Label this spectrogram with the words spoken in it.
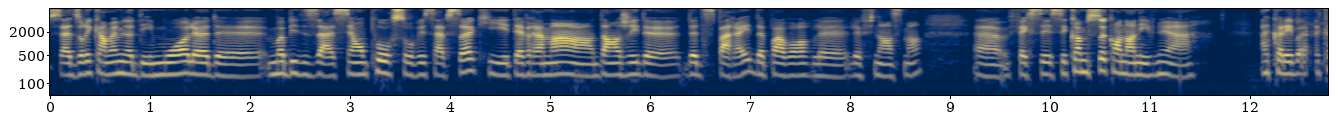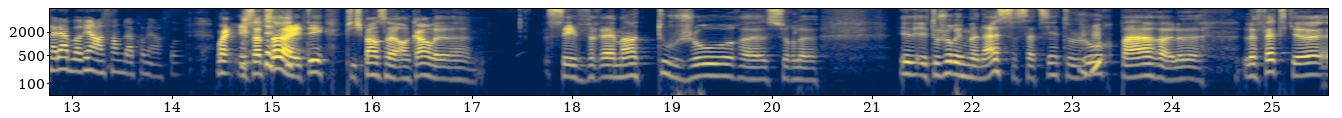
ça a duré quand même des mois de mobilisation pour sauver SAPSA, qui était vraiment en danger de, disparaître, de ne pas avoir le, financement. fait que c'est comme ça qu'on en est venu à, collaborer ensemble la première fois. Oui, et ça, a été, puis je pense euh, encore, c'est vraiment toujours euh, sur le... Il toujours une menace, ça tient toujours mm-hmm. par euh, le, le fait que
